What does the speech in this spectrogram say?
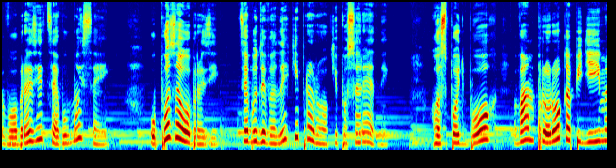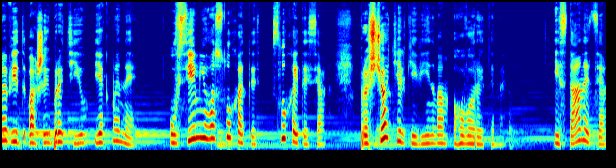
В образі це був Мойсей, у позаобразі це буде великий пророк і посередник. Господь Бог вам пророка підійме від ваших братів, як мене. Усім його слухати, слухайтеся, про що тільки він вам говоритиме. І станеться,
